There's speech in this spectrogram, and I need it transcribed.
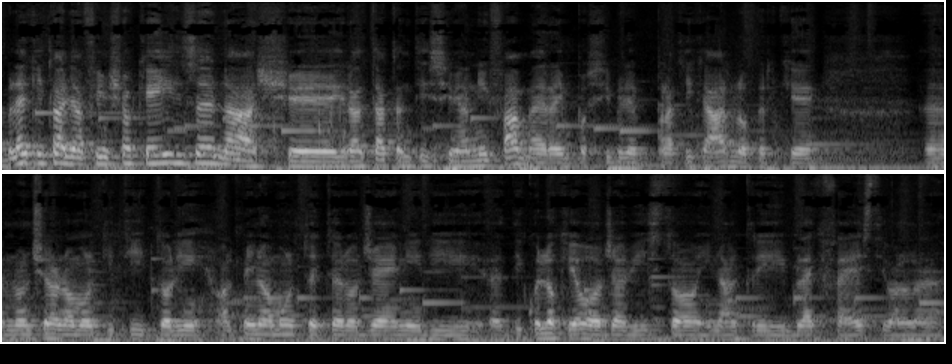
Black Italia Film Showcase nasce in realtà tantissimi anni fa, ma era impossibile praticarlo perché eh, non c'erano molti titoli, almeno molto eterogenei, di, eh, di, quello che ho già visto in altri Black Festival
